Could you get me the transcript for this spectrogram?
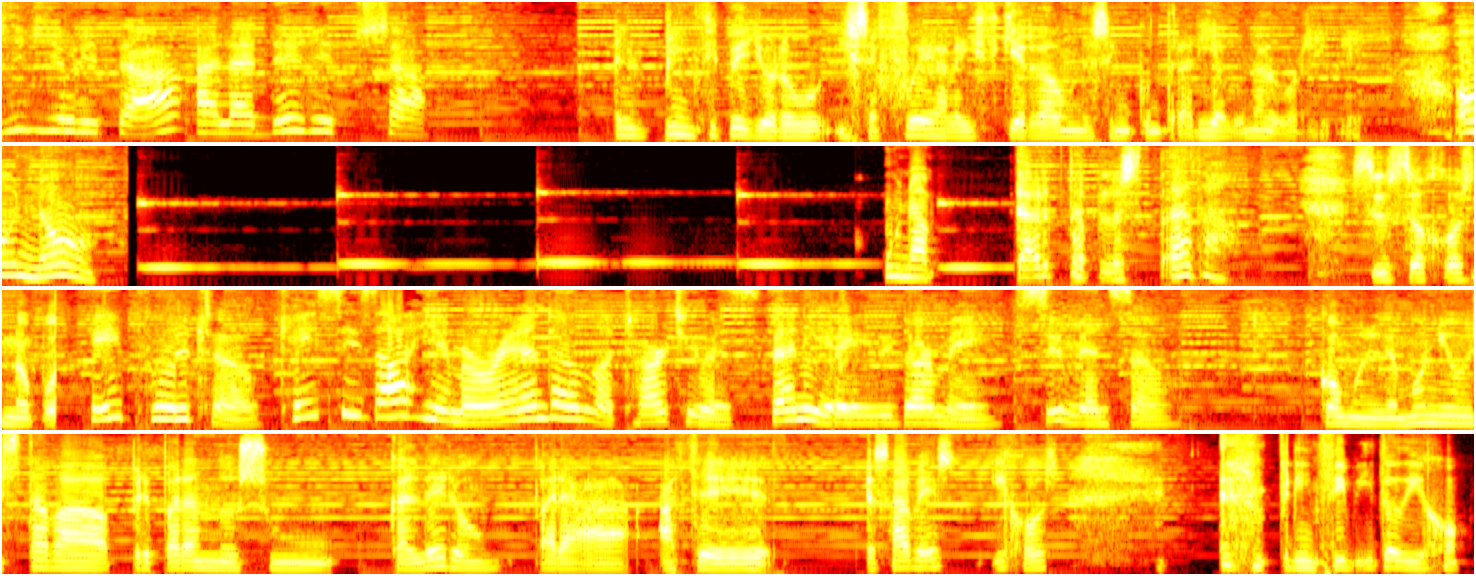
violeta, a la derecha. El príncipe lloró y se fue a la izquierda donde se encontraría con algo horrible. ¡Oh no! Una tarta aplastada. Sus ojos no podían Hey Pluto, Casey's ahia Miranda la Tartuas, venire udarme, su menso. como el demonio estaba preparando su caldero para hacer, ya sabes, hijos, el principito dijo,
